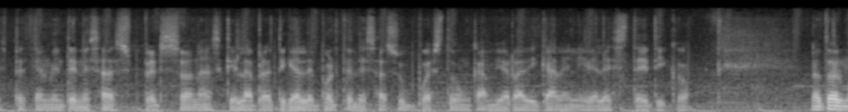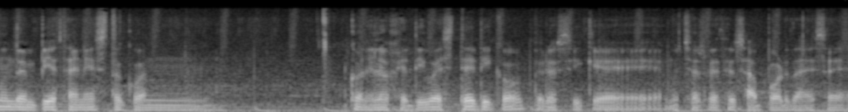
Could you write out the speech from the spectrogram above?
especialmente en esas personas que la práctica del deporte les ha supuesto un cambio radical a nivel estético. No todo el mundo empieza en esto con, con el objetivo estético, pero sí que muchas veces aporta ese,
